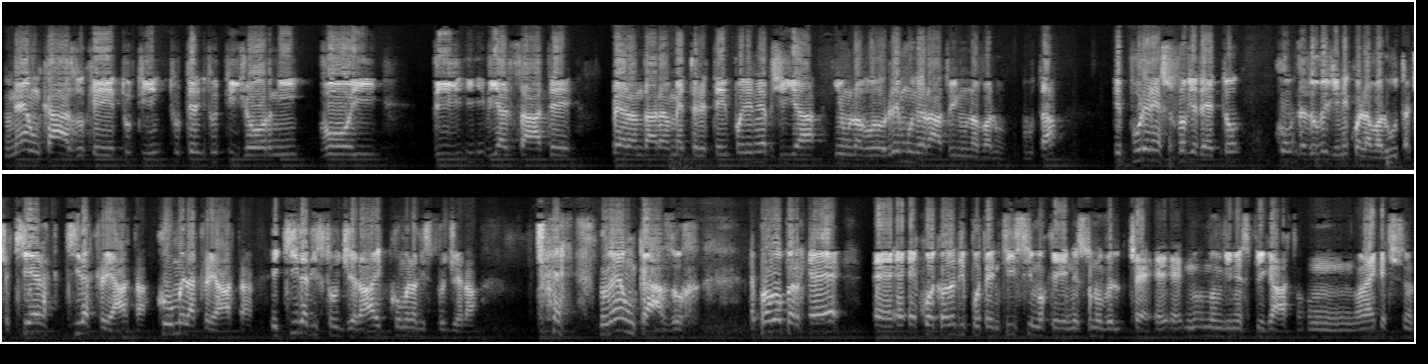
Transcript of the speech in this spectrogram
non è un caso che tutti, tutti, tutti i giorni voi vi, vi alzate per andare a mettere tempo ed energia in un lavoro remunerato in una valuta, eppure nessuno vi ha detto da dove viene quella valuta, cioè chi, è, chi l'ha creata, come l'ha creata e chi la distruggerà e come la distruggerà. Cioè, non è un caso, è proprio perché è, è qualcosa di potentissimo che nessuno cioè, è, non viene spiegato. Mm, non è che ci sono,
